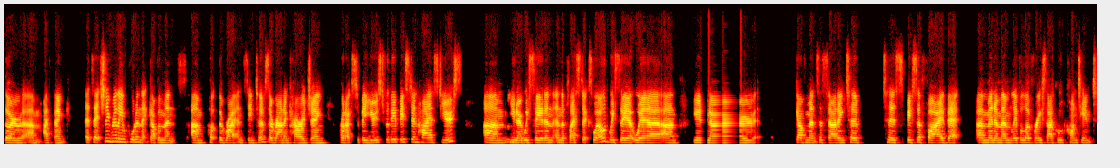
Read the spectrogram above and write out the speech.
So um, I think it's actually really important that governments um, put the right incentives around encouraging products to be used for their best and highest use. Um, you know, mm-hmm. we see it in, in the plastics world. We see it where, um, you know, governments are starting to, to specify that a minimum level of recycled content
